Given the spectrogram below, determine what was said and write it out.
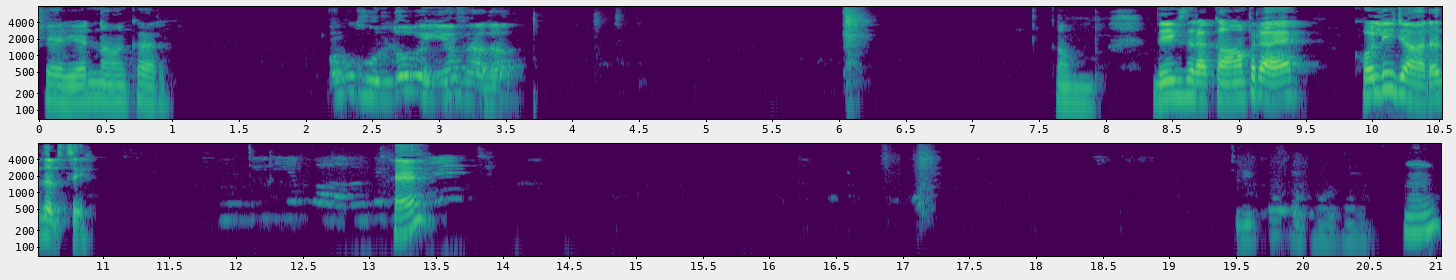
खैर यार ना कर अब खुल तो गई है फ़ायदा कम देख जरा काँप रहा है खोली जा रहा है दर से है हम्म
